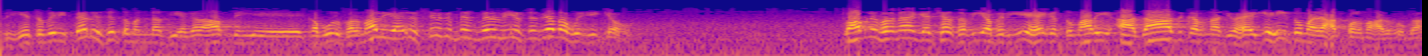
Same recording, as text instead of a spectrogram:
تو یہ تو میری پہلے سے تمنا تھی۔ اگر آپ نے یہ قبول فرما لیا، اس سے میرے لیے اس سے زیادہ خوشی کیا ہو تو آپ نے فرمایا کہ اچھا صفیہ، پھر یہ ہے کہ تمہاری آزاد کرنا جو ہے، یہی تمہارے حق المہار ہوگا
